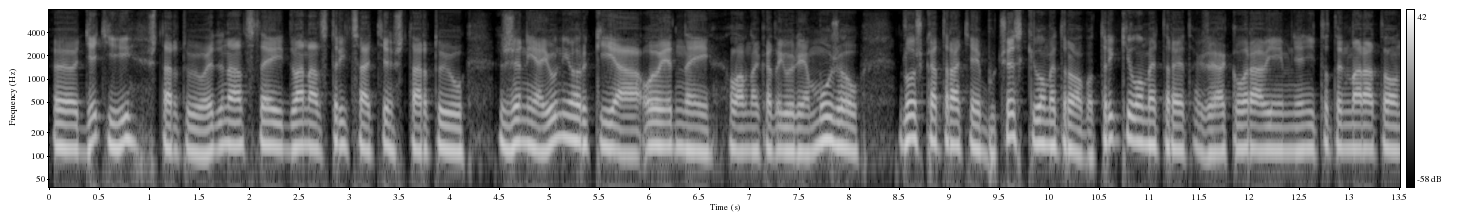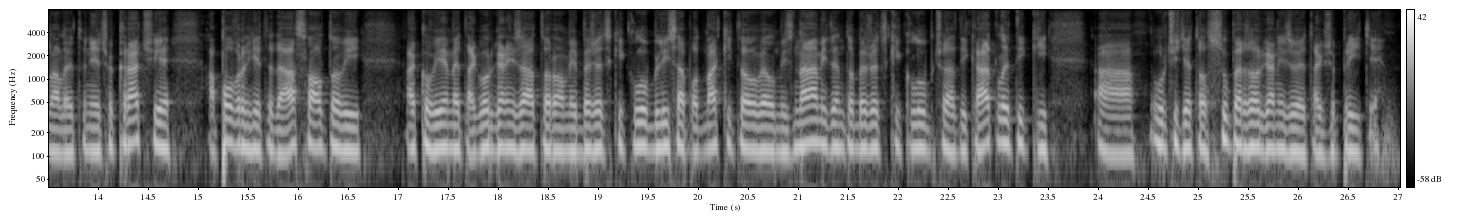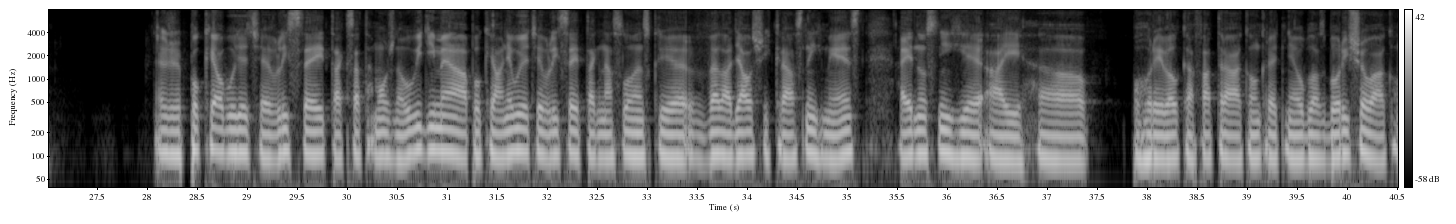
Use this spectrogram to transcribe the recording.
E, deti štartujú o 11. 12.30 štartujú ženy a juniorky a o jednej hlavná kategória mužov. Dĺžka trate je buď 6 km alebo 3 km, takže ako vravím, není to ten maratón, ale je to niečo kratšie a povrch je teda asfaltový. Ako vieme, tak organizátorom je bežecký klub Lisa pod Makitou, veľmi známy tento bežecký klub, čo sa týka atletiky a určite to super zorganizuje, takže príďte. Takže pokiaľ budete v Lisej, tak sa tam možno uvidíme a pokiaľ nebudete v Lisej, tak na Slovensku je veľa ďalších krásnych miest a jedno z nich je aj uh, pohorie Veľká Fatra a konkrétne oblasť Borišova a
